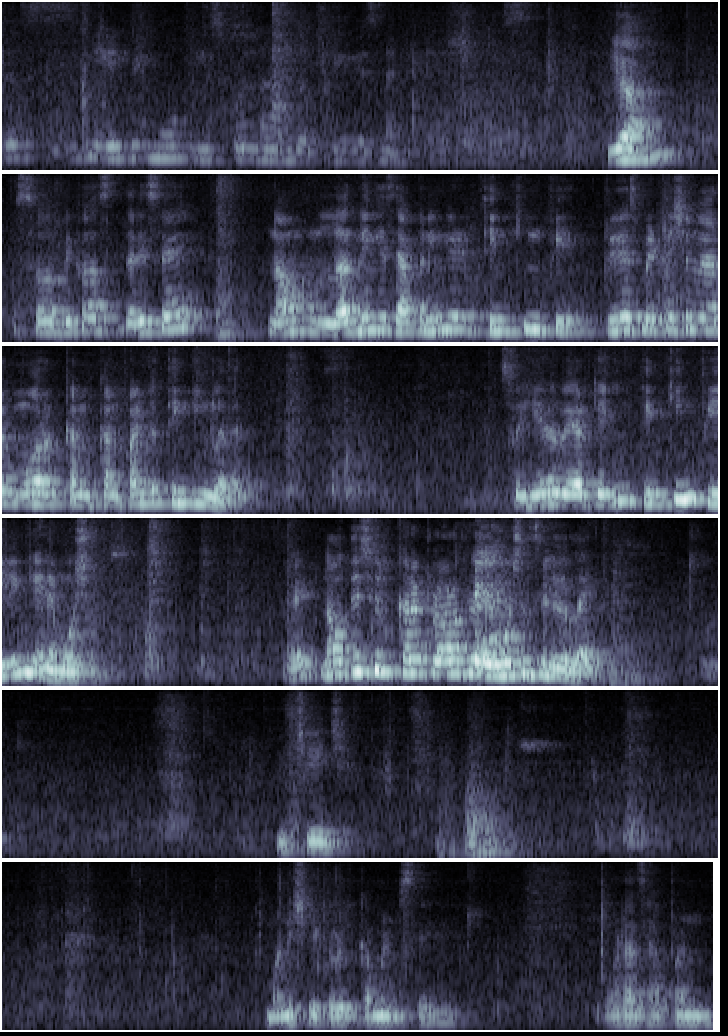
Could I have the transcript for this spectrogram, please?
This made me more peaceful than the previous meditations. Yeah. So because there is a now learning is happening. Thinking previous meditation were more con- confined to thinking level. So here we are taking thinking, feeling, and emotions. Right now this will correct a lot of your emotions in your life. Okay. will change. Manishika will come and say, What has happened?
